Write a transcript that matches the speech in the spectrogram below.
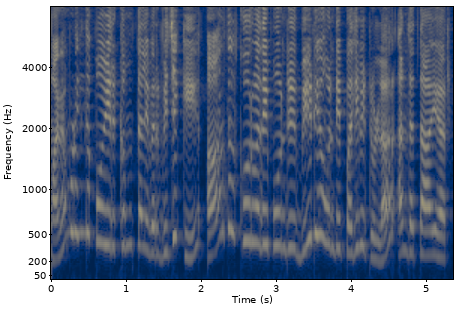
மனமுடைந்து போயிருக்கும் தலைவர் விஜய்க்கு ஆறுதல் கூறுவதை போன்று வீடியோ ஒன்றை பதிவிட்டுள்ளார் அந்த தாயார்.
